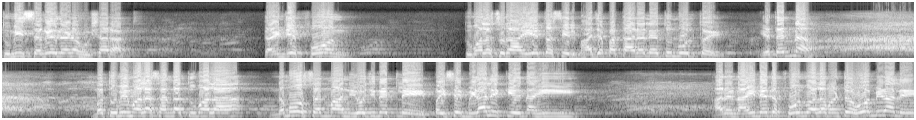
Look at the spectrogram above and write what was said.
तुम्ही सगळेजण हुशार आहात. कारण जे फोन तुम्हाला सुद्धा येत असतील भाजपा कार्यालयातून बोलतोय. येत आहेत ना? मग तुम्ही मला सांगा तुम्हाला नमो सन्मान योजनेतले पैसे मिळाले की नाही? अरे नाही नाही तर फोनवाला म्हणतो हो मिळाले.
